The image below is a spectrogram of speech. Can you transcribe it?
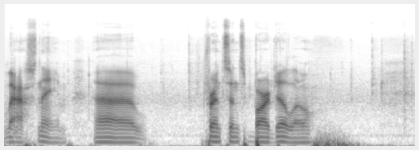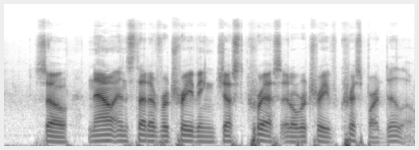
last name. Uh, for instance, Bardillo. So now instead of retrieving just Chris, it'll retrieve Chris Bardillo.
